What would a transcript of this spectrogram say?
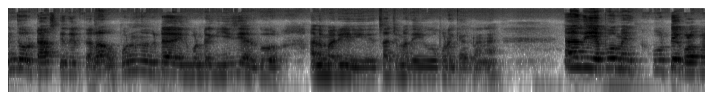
எந்த ஒரு டாஸ்க் இது எடுத்தாலும் பொண்ணுங்கக்கிட்ட இது பண்ணுறதுக்கு ஈஸியாக இருக்கோ அந்த மாதிரி சாட்சிமா தேவி ஓப்பனாக கேட்குறாங்க அது எப்போவுமே கூட்டே குழப்பிற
